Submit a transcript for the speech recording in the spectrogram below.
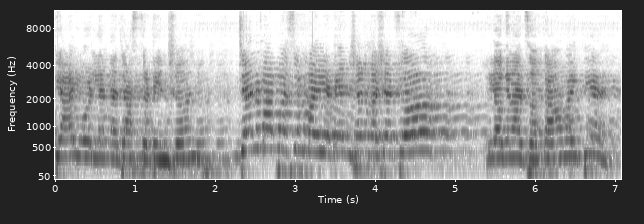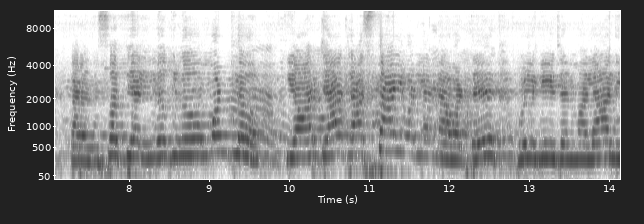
की आई वडिलांना जास्त टेन्शन जन्मापासून पहिले टेन्शन कशाचं? लग्नाचं का माहितीये? कारण सध्या लग्न म्हटलं की अर्ध्या जास्त आई वडिलांना वाटते मुलगी जन्माला आली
